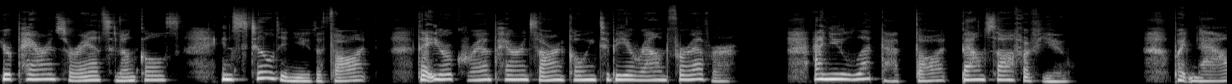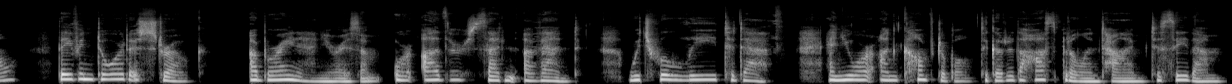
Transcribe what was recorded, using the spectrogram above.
Your parents or aunts and uncles instilled in you the thought that your grandparents aren't going to be around forever, and you let that thought bounce off of you. But now they've endured a stroke, a brain aneurysm, or other sudden event which will lead to death and you are uncomfortable to go to the hospital in time to see them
